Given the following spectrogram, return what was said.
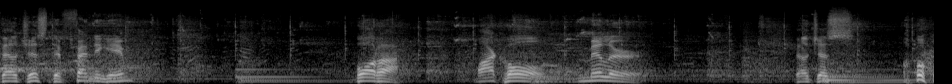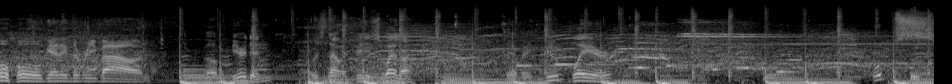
They're just defending him. Borja. Mark Hall. Miller. Velchez. Oh, getting the rebound. Uh, Bearden, who's now in Venezuela. They have a new player. Oops.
